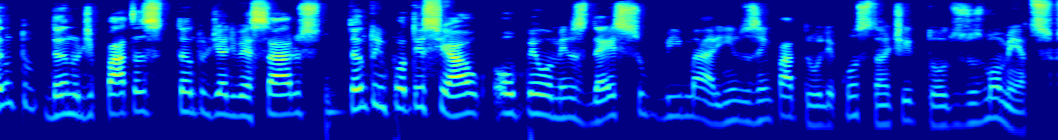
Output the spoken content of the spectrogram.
Tanto dano de patas, tanto de adversários, tanto em potencial, ou pelo menos 10 submarinos em patrulha constante em todos os momentos.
